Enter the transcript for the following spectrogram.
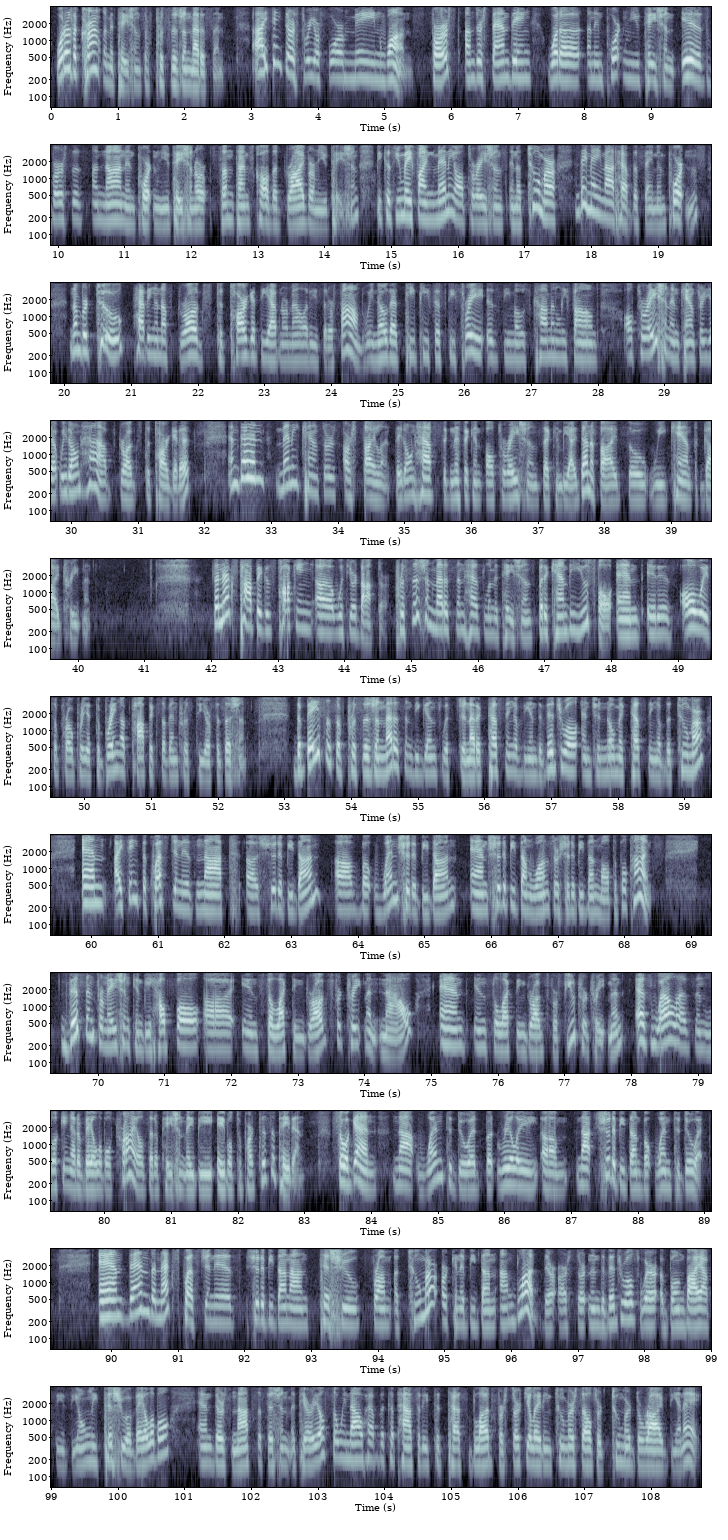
What are the current limitations of precision medicine? I think there are three or four main ones. First, understanding what a, an important mutation is versus a non important mutation, or sometimes called a driver mutation, because you may find many alterations in a tumor and they may not have the same importance. Number two, having enough drugs to target the abnormalities that are found. We know that TP53 is the most commonly found alteration in cancer, yet we don't have drugs to target it. And then many cancers are silent. They don't have significant alterations that can be identified, so we can't guide treatment. The next topic is talking uh, with your doctor. Precision medicine has limitations, but it can be useful, and it is always appropriate to bring up topics of interest to your physician. The basis of precision medicine begins with genetic testing of the individual and genomic testing of the tumor. And I think the question is not uh, should it be done, uh, but when should it be done, and should it be done once or should it be done multiple times? This information can be helpful uh, in selecting drugs for treatment now and in selecting drugs for future treatment, as well as in looking at available trials that a patient may be able to participate in. So again, not when to do it, but really um, not should it be done, but when to do it. And then the next question is should it be done on tissue from a tumor or can it be done on blood? There are certain individuals where a bone biopsy is the only tissue available and there's not sufficient material. So we now have the capacity to test blood for circulating tumor cells or tumor derived DNA.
